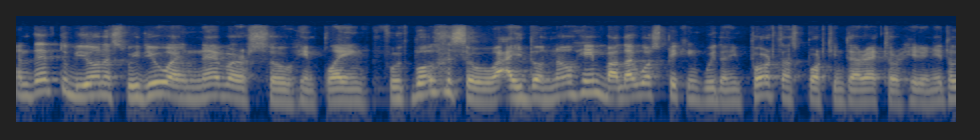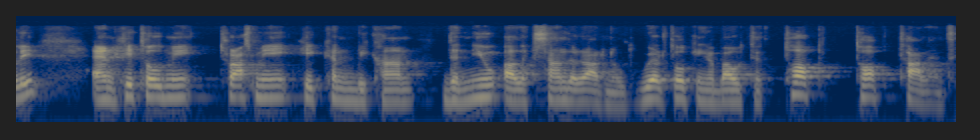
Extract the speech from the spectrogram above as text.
And then, to be honest with you, I never saw him playing football, so I don't know him. But I was speaking with an important sporting director here in Italy, and he told me, "Trust me, he can become the new Alexander Arnold." We're talking about a top top talent.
